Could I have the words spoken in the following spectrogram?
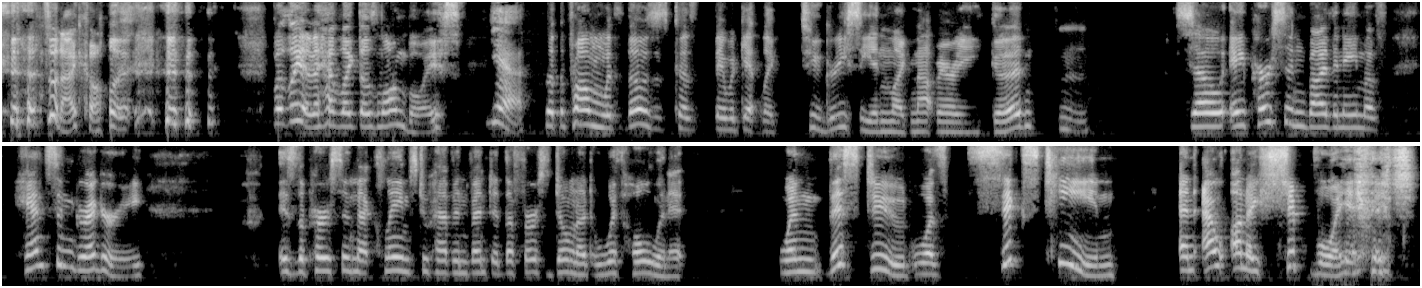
That's what I call it. but yeah, they have like those long boys. Yeah. But the problem with those is because they would get like too greasy and like not very good. Mm. So a person by the name of Hanson Gregory is the person that claims to have invented the first donut with hole in it. When this dude was 16 and out on a ship voyage,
